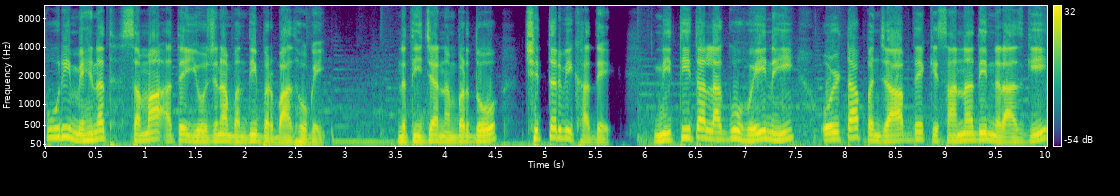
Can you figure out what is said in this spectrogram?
ਪੂਰੀ ਮਿਹਨਤ, ਸਮਾਂ ਅਤੇ ਯੋਜਨਾਬੰਦੀ ਬਰਬਾਦ ਹੋ ਗਈ। ਨਤੀਜਾ ਨੰਬਰ 2 ਛਿੱਤਰ ਵੀ ਖਾਦੇ ਨੀਤੀ ਤਾਂ ਲਾਗੂ ਹੋਈ ਨਹੀਂ, ਉਲਟਾ ਪੰਜਾਬ ਦੇ ਕਿਸਾਨਾਂ ਦੀ ਨਾਰਾਜ਼ਗੀ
